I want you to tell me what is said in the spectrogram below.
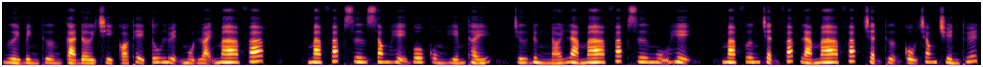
người bình thường cả đời chỉ có thể tu luyện một loại ma pháp. Ma pháp sư song hệ vô cùng hiếm thấy, chứ đừng nói là ma pháp sư ngũ hệ. Ma phương trận pháp là ma pháp trận thượng cổ trong truyền thuyết,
